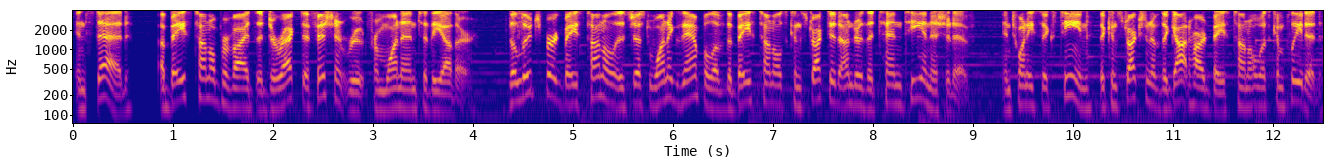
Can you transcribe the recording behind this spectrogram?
Instead, a base tunnel provides a direct, efficient route from one end to the other. The Lötschberg Base Tunnel is just one example of the base tunnels constructed under the TEN-T initiative. In 2016, the construction of the Gotthard Base Tunnel was completed.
